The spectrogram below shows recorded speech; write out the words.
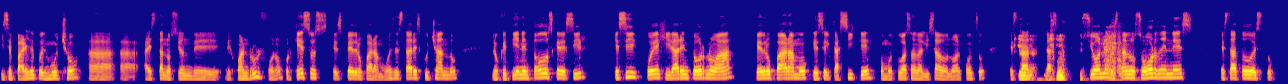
y se parece pues mucho a, a, esta noción de, de, Juan Rulfo, ¿no? Porque eso es, es Pedro Páramo, es estar escuchando lo que tienen todos que decir, que sí puede girar en torno a Pedro Páramo, que es el cacique, como tú has analizado, ¿no, Alfonso? Están las instituciones, están los órdenes, está todo esto.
